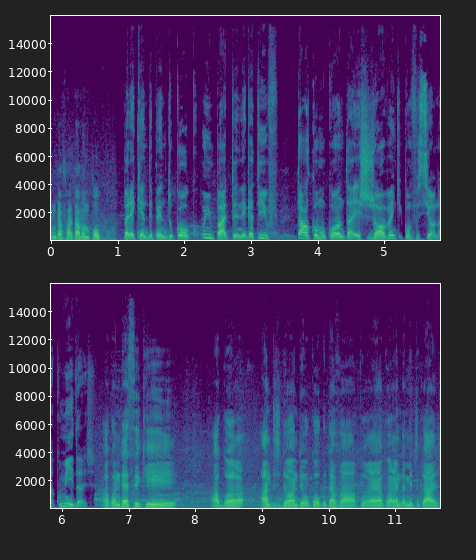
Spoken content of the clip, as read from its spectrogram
Ainda faltava um pouco. Para quem depende do coco, o impacto é negativo, tal como conta este jovem que confecciona comidas. Acontece que agora, antes de ontem, o coco estava por aí a 40 meticais,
